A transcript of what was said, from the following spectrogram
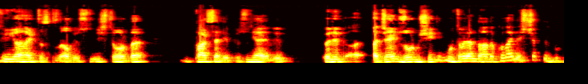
Dünya haritasını alıyorsun işte orada parsel yapıyorsun. Yani öyle acayip zor bir şey değil. Muhtemelen daha da kolaylaşacaktır bu.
